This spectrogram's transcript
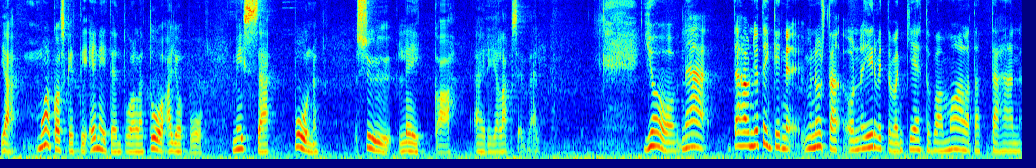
Ja mua kosketti eniten tuolla tuo ajopuu, missä puun syy leikkaa äidin ja lapsen välin. Joo, nämä, tämä on jotenkin, minusta on hirvittävän kiehtovaa maalata tähän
